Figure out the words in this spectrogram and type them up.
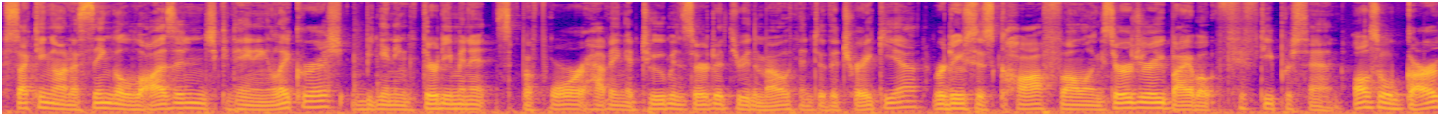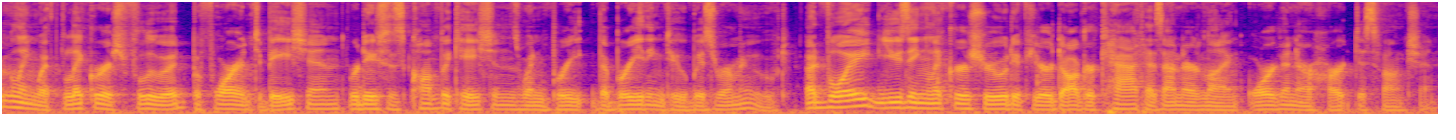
Sucking on a single lozenge containing licorice, beginning 30 minutes before having a tube inserted through the mouth into the trachea, reduces cough following surgery by about 50%. Also, gargling with licorice fluid before intubation reduces complications when bre- the breathing tube is removed. Avoid using licorice root if your dog or cat has underlying organ or heart dysfunction.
